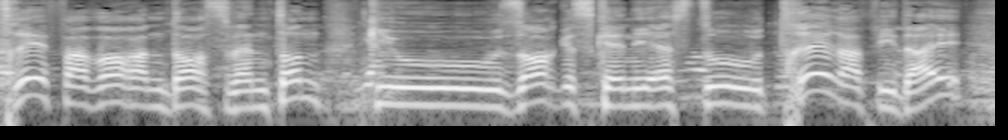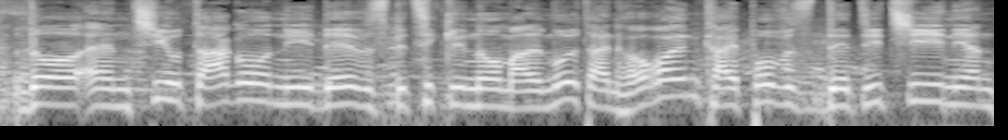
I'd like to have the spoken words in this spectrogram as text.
tre favoran dorsventon kiu sorges che ni estu tre rapidai do en ciu tago ni devis bicikli nur malmultajn kai kaj povis dediĉi nian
